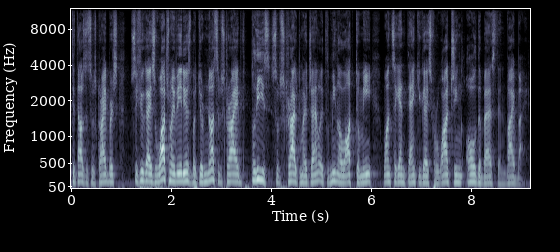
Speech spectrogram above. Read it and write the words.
50,000 subscribers. So if you guys watch my videos but you're not subscribed, please subscribe to my channel. It will mean a lot to me. Once again, thank you guys for watching. All the best and bye bye.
